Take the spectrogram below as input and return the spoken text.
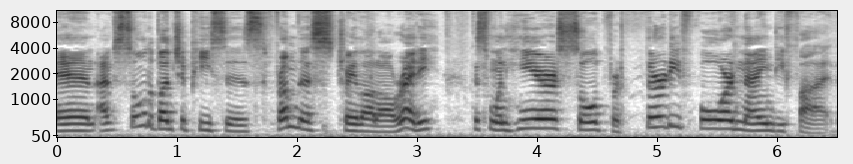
And I've sold a bunch of pieces from this tray lot already. This one here sold for $34.95.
